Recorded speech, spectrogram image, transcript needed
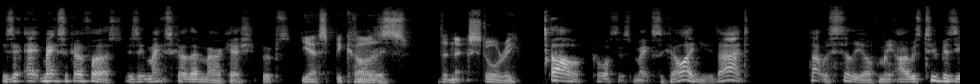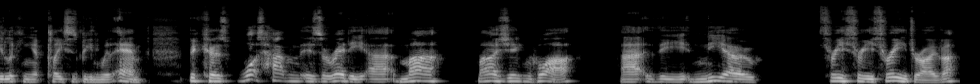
Is it eh, Mexico first? Is it Mexico then Marrakesh? Oops. Yes, because the next story. Oh, of course it's Mexico. I knew that. That was silly of me. I was too busy looking at places beginning with M because what's happened is already uh, Ma Ma Qinghua, uh, the NIO 333 driver,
